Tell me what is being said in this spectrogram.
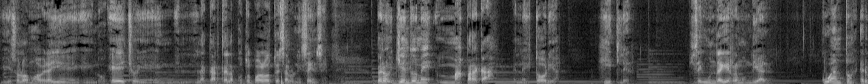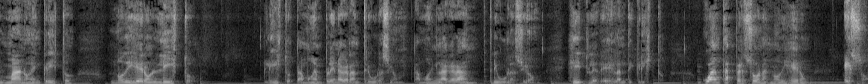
Y eso lo vamos a ver ahí en, los hechos y en, la carta del apóstol Pablo a los tesalonicenses. Pero yéndome más para acá, en la historia, Hitler, Segunda Guerra Mundial. ¿Cuántos hermanos en Cristo no dijeron listo? Listo, estamos en plena gran tribulación. Estamos en la gran tribulación. Hitler es el anticristo. ¿Cuántas personas no dijeron eso?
